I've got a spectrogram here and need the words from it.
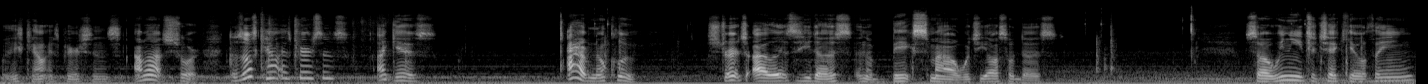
Will these count as piercings? I'm not sure. Does those count as piercings? I guess. I have no clue. Stretch eyelids, he does, and a big smile, which he also does. So we need to check your thing.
